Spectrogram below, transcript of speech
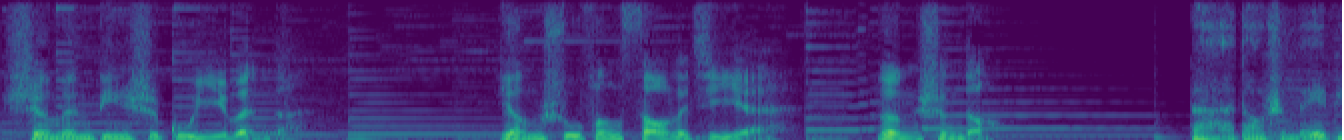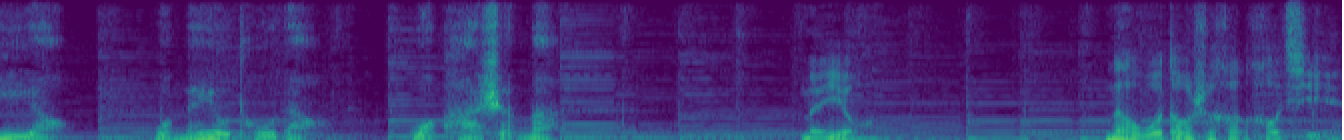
沈文斌是故意问的。杨淑芳扫了几眼，冷声道：“那倒是没必要。”我没有偷盗，我怕什么？没有。那我倒是很好奇，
